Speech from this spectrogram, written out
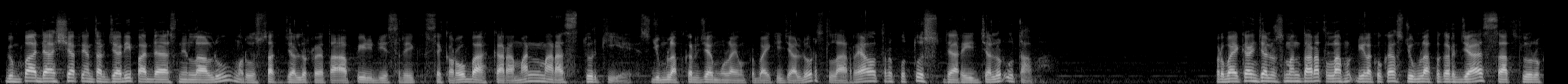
Gempa dahsyat yang terjadi pada Senin lalu merusak jalur kereta api di distrik Sekarobah, Karaman, Maras, Turkiye. Sejumlah pekerja mulai memperbaiki jalur setelah rel terputus dari jalur utama. Perbaikan jalur sementara telah dilakukan sejumlah pekerja saat seluruh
